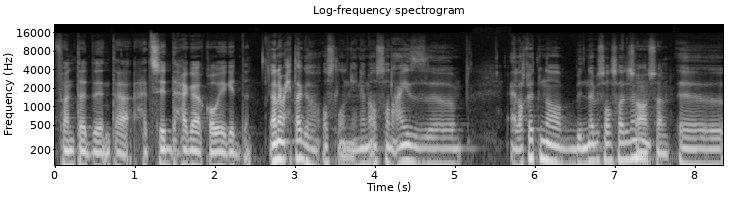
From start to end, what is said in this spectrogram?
فأنت أنت هتسد حاجة قوية جدا. أنا محتاجها أصلا. يعني أنا أصلا عايز آه، علاقتنا بالنبي صلى الله عليه صلى الله وسلم عليه وسلم. آه،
